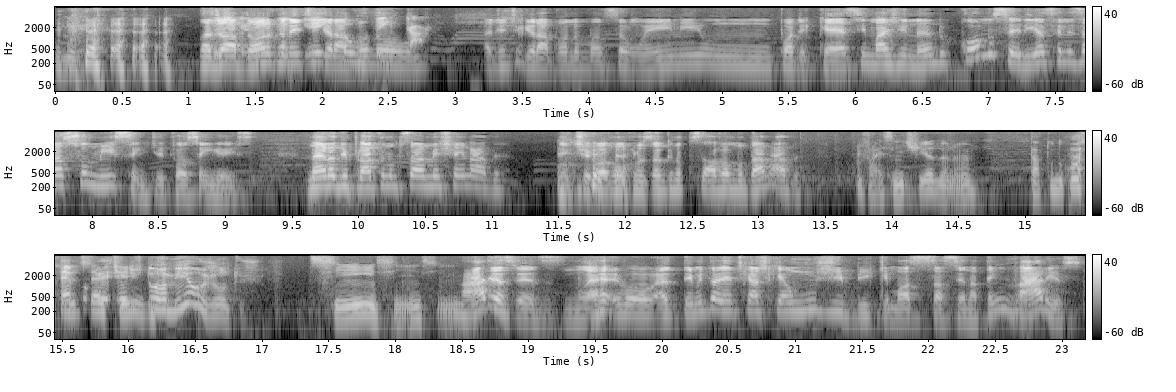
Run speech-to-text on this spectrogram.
Mas eu adoro quando a gente gravou então no. A gente gravou no Mansão Wayne um podcast imaginando como seria se eles assumissem que fossem gays. Na Era de Prata não precisava mexer em nada. A gente chegou à conclusão que não precisava mudar nada. Faz sentido, né? Tá tudo construído Até porque certinho. eles dormiam juntos. Sim, sim, sim. Várias vezes. Não é, tem muita gente que acha que é um gibi que mostra essa cena. Tem vários.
